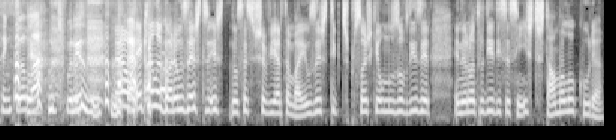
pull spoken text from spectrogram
Tenho para lá o desprezo. Não, é que ele agora usa este, este- não sei se o Xavier também, usa este tipo de expressões que ele nos ouve dizer. Ainda no outro dia disse assim: isto está uma loucura.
